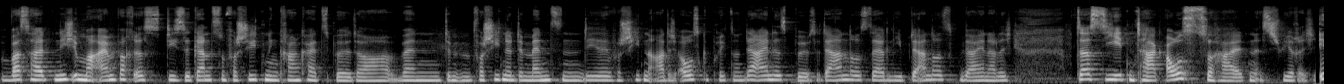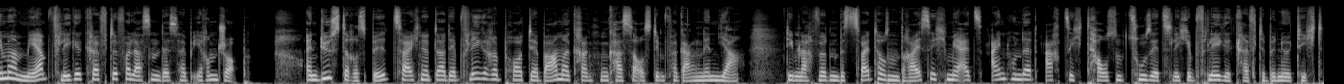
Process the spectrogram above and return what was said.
Was halt nicht immer einfach ist, diese ganzen verschiedenen Krankheitsbilder, wenn verschiedene Demenzen, die verschiedenartig ausgeprägt sind. Der eine ist böse, der andere ist sehr lieb, der andere ist weinerlich. Das jeden Tag auszuhalten, ist schwierig. Immer mehr Pflegekräfte verlassen deshalb ihren Job. Ein düsteres Bild zeichnet da der Pflegereport der Barmer Krankenkasse aus dem vergangenen Jahr. Demnach würden bis 2030 mehr als 180.000 zusätzliche Pflegekräfte benötigt.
